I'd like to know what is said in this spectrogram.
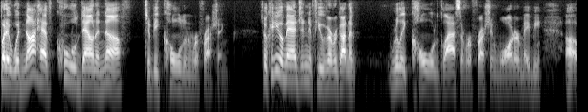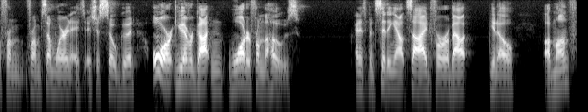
but it would not have cooled down enough to be cold and refreshing. So, can you imagine if you've ever gotten a really cold glass of refreshing water, maybe uh, from, from somewhere, and it's, it's just so good? Or you ever gotten water from the hose and it's been sitting outside for about, you know, a month?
